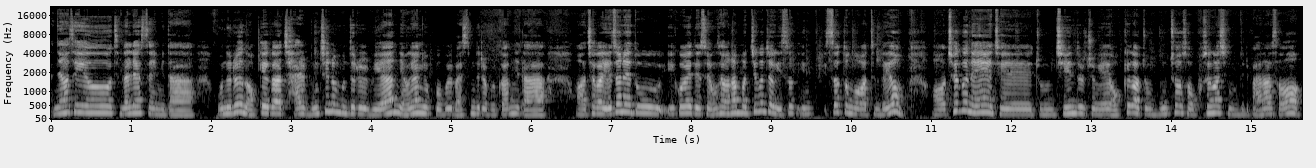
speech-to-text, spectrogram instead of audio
안녕하세요. 진달리 학사입니다. 오늘은 어깨가 잘 뭉치는 분들을 위한 영양요법을 말씀드려 볼까 합니다. 어, 제가 예전에도 이거에 대해서 영상을 한번 찍은 적이 있었, 있었 던 것 같은데요. 어, 최근에 제 좀 지인들 중에 어깨가 좀 뭉쳐서 고생하시는 분들이 많아서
